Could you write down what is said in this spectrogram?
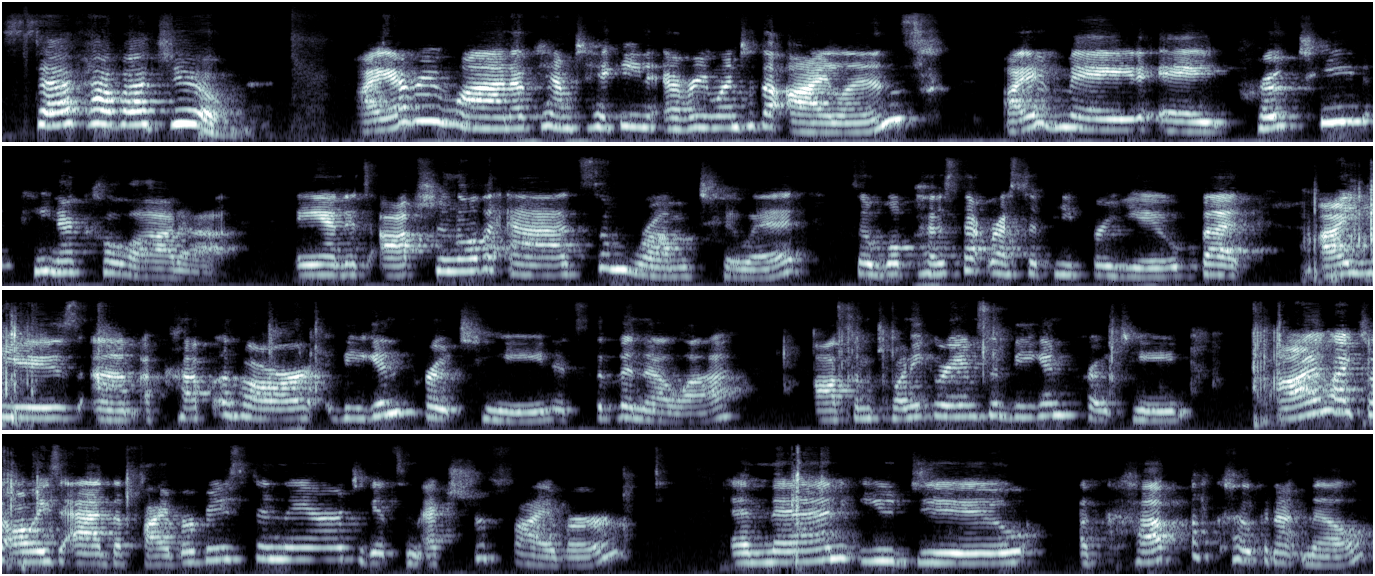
Steph, how about you? Hi, everyone. Okay, I'm taking everyone to the islands. I have made a protein pina colada, and it's optional to add some rum to it. So we'll post that recipe for you. But I use um, a cup of our vegan protein. It's the vanilla. Awesome, 20 grams of vegan protein. I like to always add the fiber boost in there to get some extra fiber. And then you do a cup of coconut milk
